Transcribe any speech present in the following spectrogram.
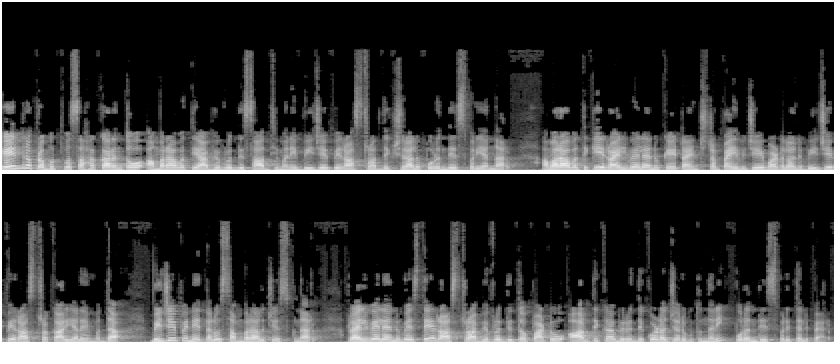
కేంద్ర ప్రభుత్వ సహకారంతో అమరావతి అభివృద్ది సాధ్యమని బీజేపీ రాష్ట్ర అధ్యక్షురాలు పురంధేశ్వరి అన్నారు. అమరావతికి రైల్వే లైను కేటాయించడంపై విజయవాడలోని బీజేపీ రాష్ట్ర కార్యాలయం వద్ద బీజేపీ నేతలు సంబరాలు చేసుకున్నారు. రైల్వే లైను వేస్తే రాష్ట్ర అభివృద్దితో పాటు ఆర్థికాభివృద్ది కూడా జరుగుతుందని పురంధేశ్వరి తెలిపారు.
